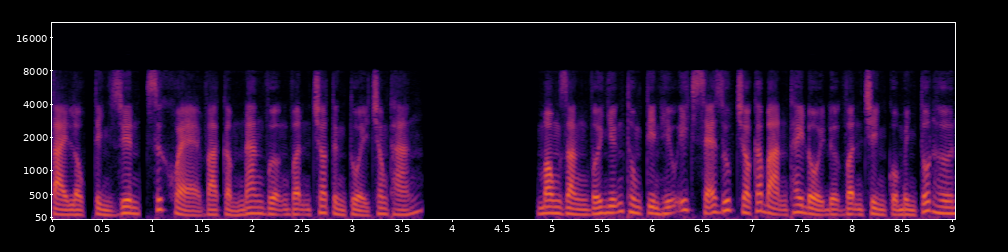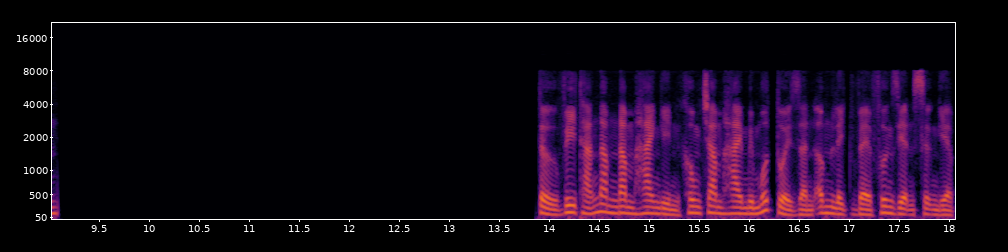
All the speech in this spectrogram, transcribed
tài lộc, tình duyên, sức khỏe và cẩm nang vượng vận cho từng tuổi trong tháng. Mong rằng với những thông tin hữu ích sẽ giúp cho các bạn thay đổi được vận trình của mình tốt hơn. Tử vi tháng 5 năm 2021 tuổi dần âm lịch về phương diện sự nghiệp.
